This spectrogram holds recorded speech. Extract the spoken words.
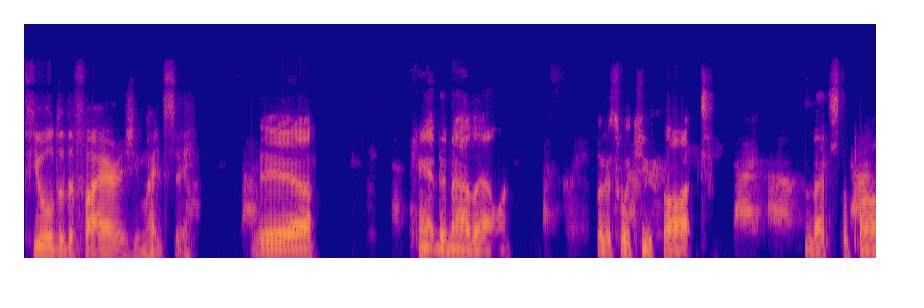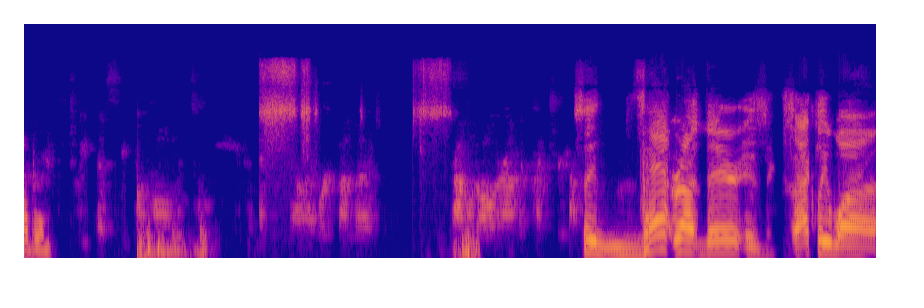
Fuel to the fire, as you might say. Yeah, can't deny that one. But it's what you thought. And that's the problem. See, that right there is exactly why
